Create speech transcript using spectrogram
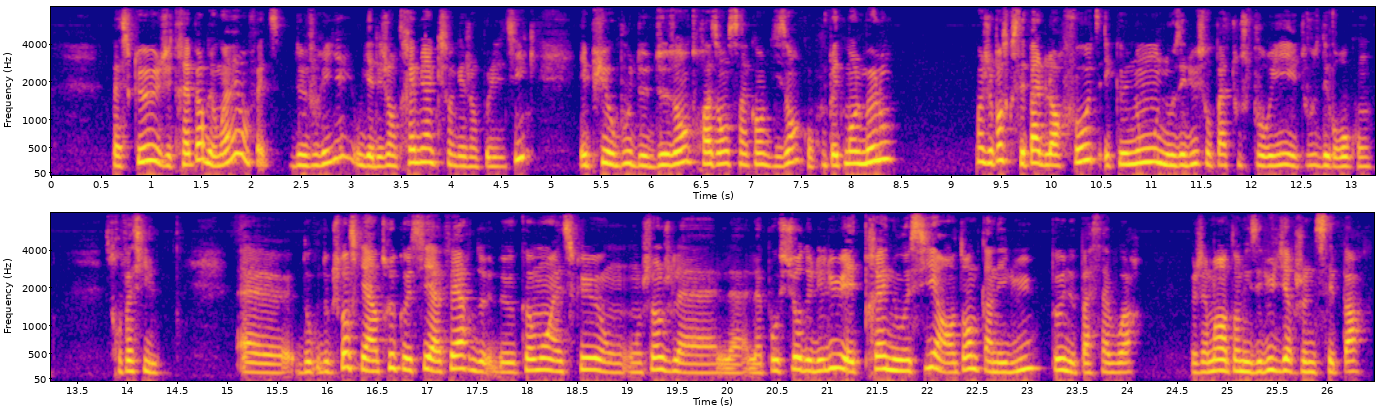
parce que j'ai très peur de moi-même, en fait, de vriller, où il y a des gens très bien qui s'engagent en politique, et puis au bout de deux ans, trois ans, cinq ans, dix ans, qui ont complètement le melon. Moi, je pense que c'est pas de leur faute, et que non, nos élus sont pas tous pourris et tous des gros cons. C'est trop facile. Euh, donc, je pense qu'il y a un truc aussi à faire de, comment est-ce que on, change la, la posture de l'élu et être prêt nous aussi à entendre qu'un élu peut ne pas savoir J'aimerais entendre les élus dire je ne sais pas.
